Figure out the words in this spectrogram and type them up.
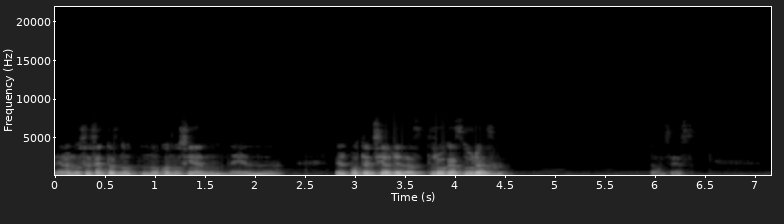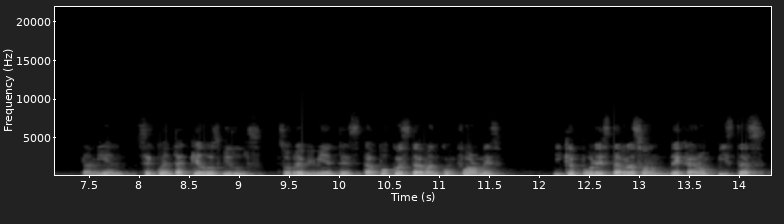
eran los 60, no, no conocían el, el potencial de las drogas duras. Entonces, también se cuenta que los Beatles sobrevivientes tampoco estaban conformes y que por esta razón dejaron pistas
